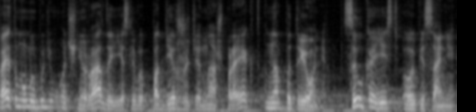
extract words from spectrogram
поэтому мы будем очень рады, если вы поддержите наш проект на Патреоне. Ссылка есть в описании.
